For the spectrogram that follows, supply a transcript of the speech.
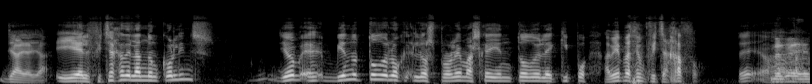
Ya, ya, ya. ¿Y el fichaje de Landon Collins? Yo, eh, viendo todos los problemas que hay en todo el equipo, a mí me parece un fichajazo. ¿eh?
